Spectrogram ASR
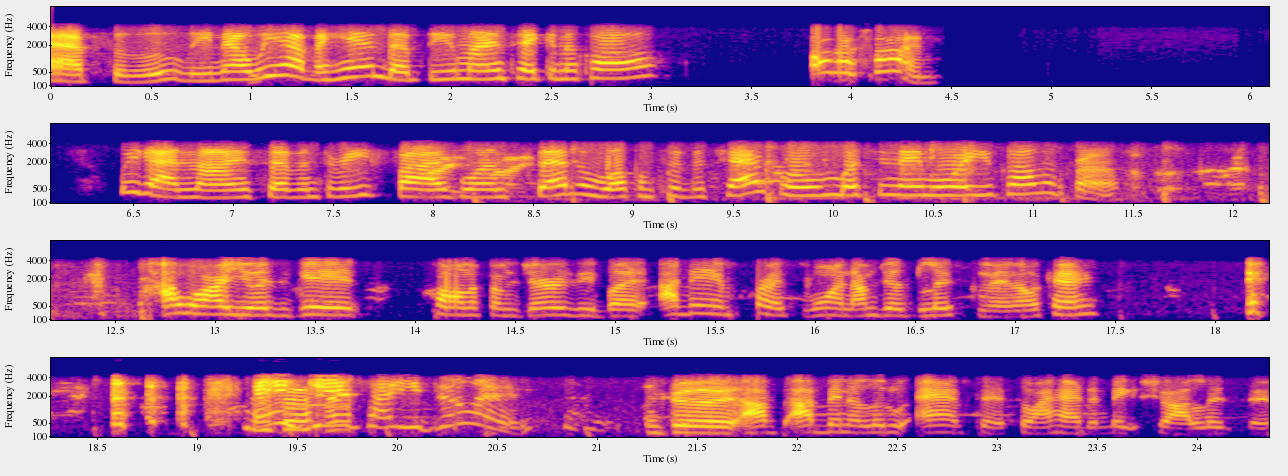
Absolutely. Now, we have a hand up. Do you mind taking a call? Oh, that's fine. We got nine seven three five one seven. Welcome to the chat room. What's your name and where are you calling from? How are you? It's good calling from Jersey, but I didn't press one. I'm just listening, okay? Hey, Gibbs, how you doing? Good. I've I've been a little absent, so I had to make sure I listen.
